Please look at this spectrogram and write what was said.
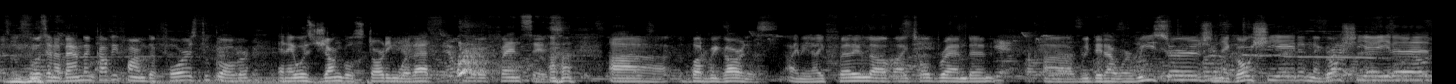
It was an abandoned coffee farm. The forest took over, and it was jungle starting where that little fence is. Uh, but regardless, I mean, I fell in love. I told Brandon, uh, we did our research, negotiated, negotiated,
